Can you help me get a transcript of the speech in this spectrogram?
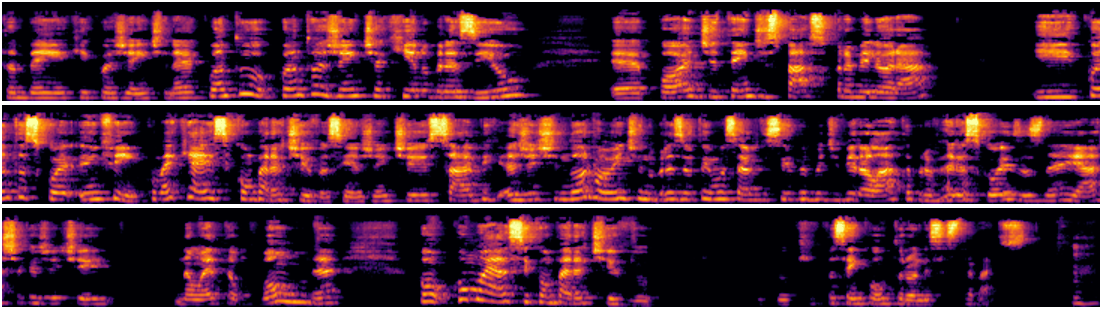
também aqui com a gente, né? Quanto, quanto a gente aqui no Brasil é, pode, tem de espaço para melhorar e quantas coisas, enfim, como é que é esse comparativo? Assim, a gente sabe, a gente normalmente no Brasil tem uma certa síndrome de vira-lata para várias coisas, né? E acha que a gente não é tão bom, né? Como é esse comparativo? O que você encontrou nesses trabalhos? Uhum.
